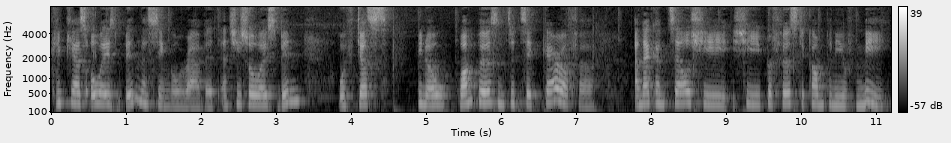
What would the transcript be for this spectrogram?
Fliepje has always been a single rabbit and she's always been with just you know one person to take care of her. And i can tell she she prefers the company of me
